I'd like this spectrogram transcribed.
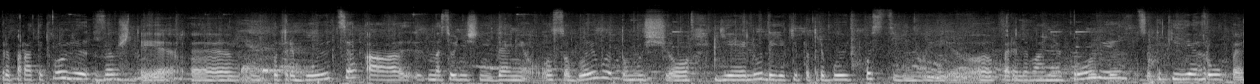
Препарати крові завжди е, потребуються, а на сьогоднішній день особливо, тому що є люди, які потребують постійної е, переливання крові. Це такі є групи.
